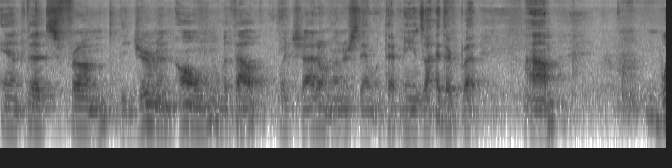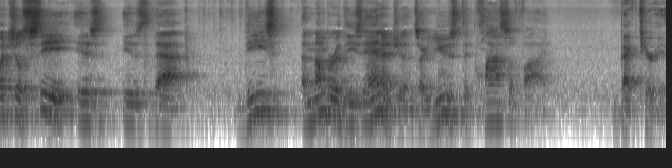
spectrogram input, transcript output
and that's from the German "ohne" without, which I don't understand what that means either. But um, what you'll see is is that these a number of these antigens are used to classify bacteria.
